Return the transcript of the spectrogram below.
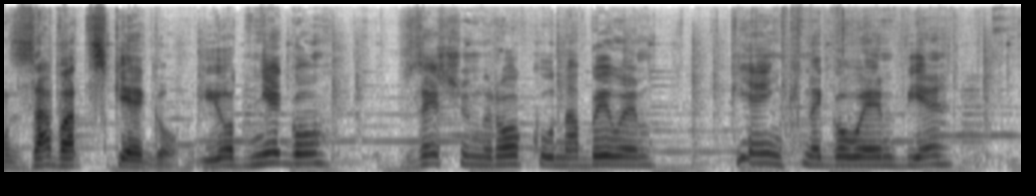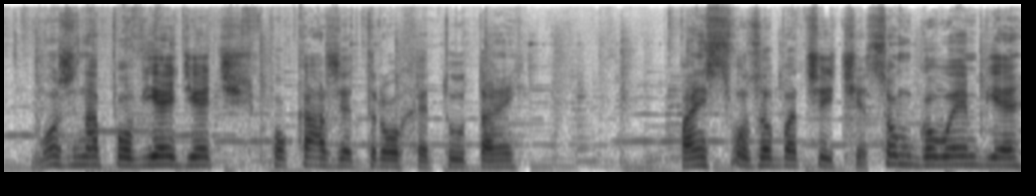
Zawadzkiego. I od niego w zeszłym roku nabyłem piękne gołębie. Można powiedzieć, pokażę trochę tutaj. Państwo zobaczycie, są gołębie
